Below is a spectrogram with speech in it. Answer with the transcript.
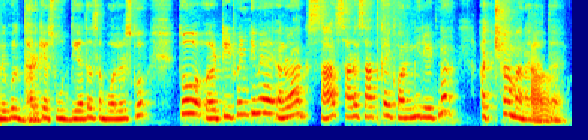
बिल्कुल धर के सूट दिया था सब बॉलर्स को। तो टी ट्वेंटी में अनुराग सात साढ़े सात का इकोनॉमी रेट ना अच्छा माना हाँ। जाता है।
